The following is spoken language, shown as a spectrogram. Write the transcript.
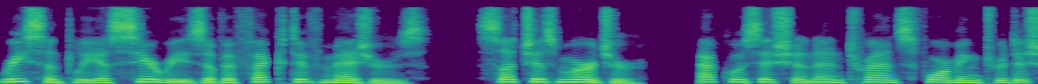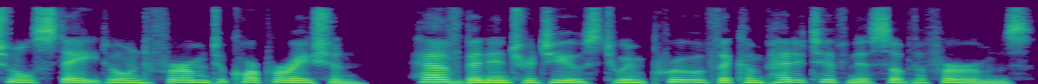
Recently a series of effective measures, such as merger, acquisition and transforming traditional state-owned firm to corporation, have been introduced to improve the competitiveness of the firms.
